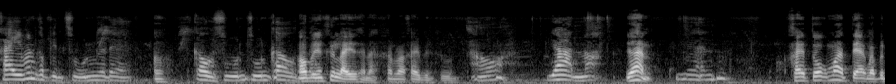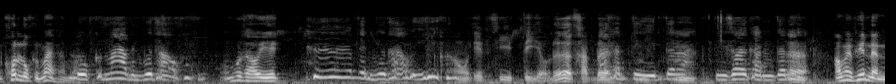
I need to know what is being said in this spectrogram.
ใครมันก็เป็นศูนย์ก็ได้เออเก้าศูนย์ศูนย์เก้าเอาไปยังขึ้นไหลซะนะคาดว่าใครเป็นศูนย์เอาย่านเนาะย่าน แม่นใครตกมาแตกแล้วเป็นคนลุกขึ้นมาทำไมลูกขึ้นมาเป็นผู้เฒ่าผู้เฒ่าอีก เป็นผู้เฒ่าอีกเอาเอฟซีเตียวเด้อครับเด้อกันตีตัวน่ะตีซอยกันตัวเอน่ะอเอาไม่พินนั่น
